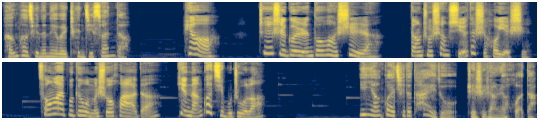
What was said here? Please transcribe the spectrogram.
蓬蓬裙的那位趁机酸道：“哟，真是贵人多忘事啊！当初上学的时候也是，从来不跟我们说话的，也难怪记不住了。”阴阳怪气的态度真是让人火大。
